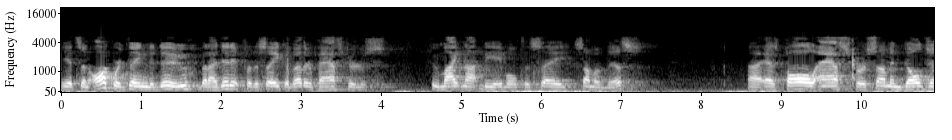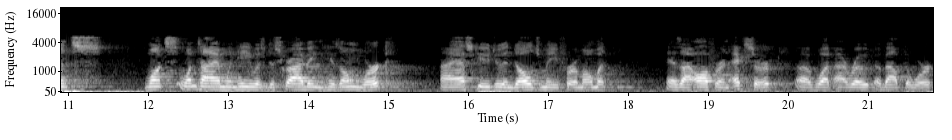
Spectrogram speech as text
It's an awkward thing to do, but I did it for the sake of other pastors who might not be able to say some of this. Uh, as Paul asked for some indulgence once, one time when he was describing his own work, I ask you to indulge me for a moment as I offer an excerpt of what I wrote about the work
